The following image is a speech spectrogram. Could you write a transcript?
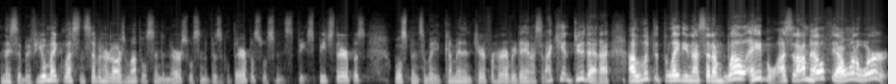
And they said, but if you'll make less than $700 a month, we'll send a nurse, we'll send a physical therapist, we'll send speech therapist, we'll spend somebody to come in and care for her every day. And I said, I can't do that. I, I looked at the lady and I said, I'm well able. I said, I'm healthy. I want to work.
